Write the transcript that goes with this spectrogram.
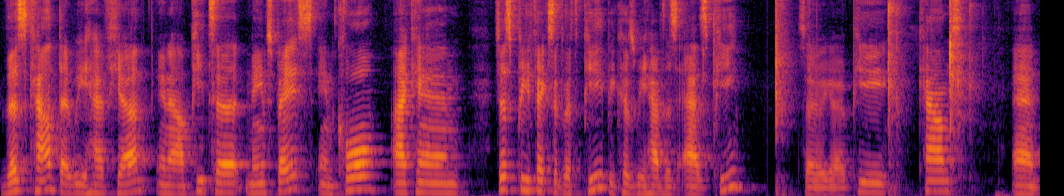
this count that we have here in our pizza namespace in core, I can just prefix it with p because we have this as p. So we go p count and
